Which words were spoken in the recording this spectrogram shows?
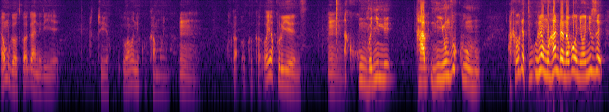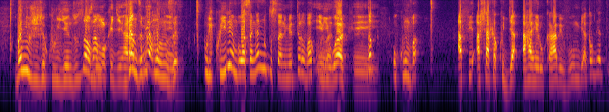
Aho umugabo twaganiriye atuye iwabo ni ku kamonyi. Mm. Oya ku ruyenzi. Mm. ako kumva nyine ntiyumva ukuntu. Akavuga ati uriya muhanda nabonye wanyuze banyujije ku ruyenzi uzamuka. Byanze bikunze. Uri ku irembo wasanga n'udusanimetero bakuye iwacu Eh. Ukumva afi- ashaka kujya ahaheruka haba ivumbi akavuga ati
